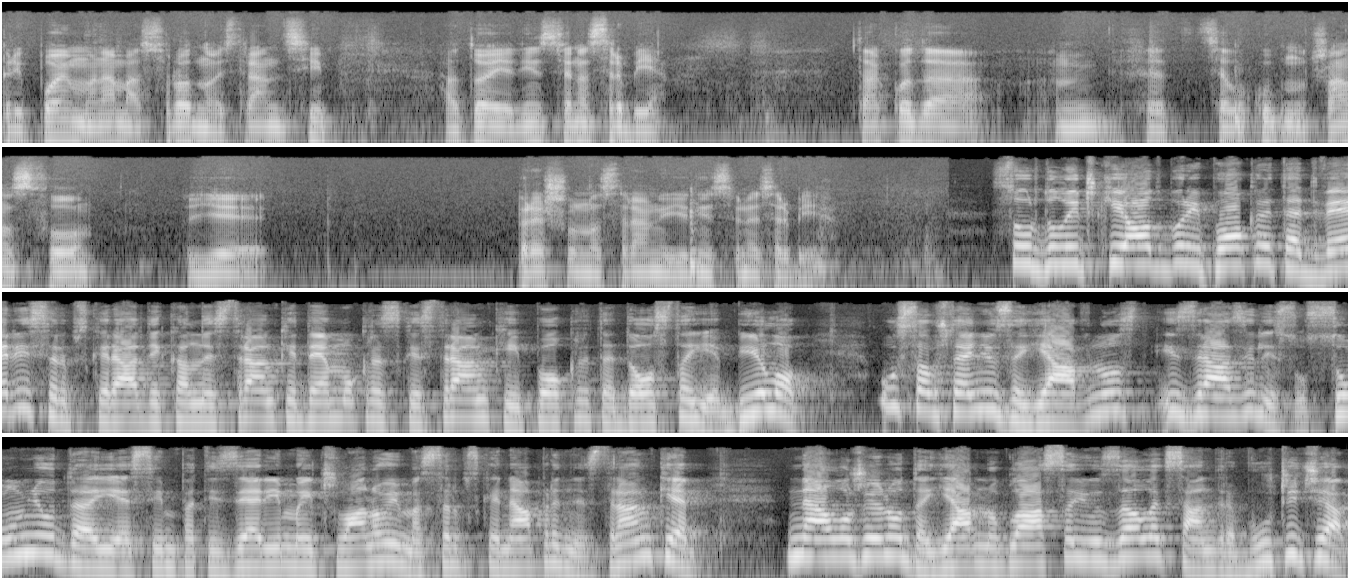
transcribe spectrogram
pripojimo nama srodnoj stranci, a to je Jedinstvena Srbija. Tako da celokupno članstvo je prešlo na strani Jedinstvene Srbije. Surdulički odbor i pokreta dveri Srpske radikalne stranke, Demokratske stranke i pokreta Dosta je bilo, u saopštenju za javnost izrazili su sumnju da je simpatizerima i članovima Srpske napredne stranke naloženo da javno glasaju za Aleksandra Vučića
